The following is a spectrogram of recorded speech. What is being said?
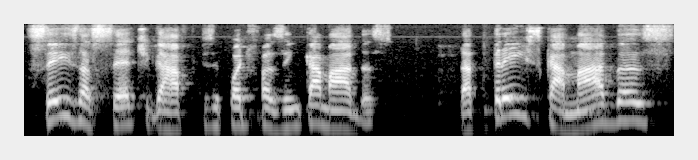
Seis a sete garrafas que você pode fazer em camadas dá três camadas,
